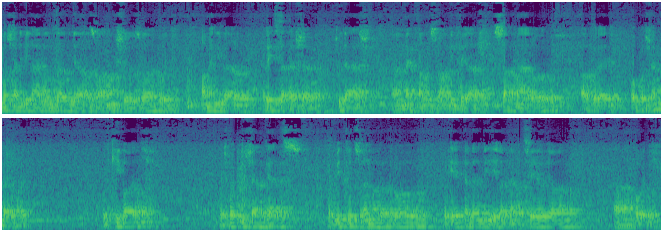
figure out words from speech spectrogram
mostani világunkban ugye az van hangsúlyozva, hogy amennyivel részletesebb tudást megtanulsz valamiféle szakmáról, akkor egy okos ember vagy. Hogy ki vagy, hogy hogy viselkedsz, hogy mit tudsz önmagadról, hogy érted mi életnek a célja, hogy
